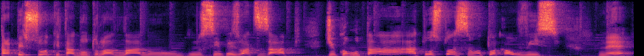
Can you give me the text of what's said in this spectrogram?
para a pessoa que está do outro lado lá no, no simples WhatsApp de como tá a tua situação, a tua calvície né?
